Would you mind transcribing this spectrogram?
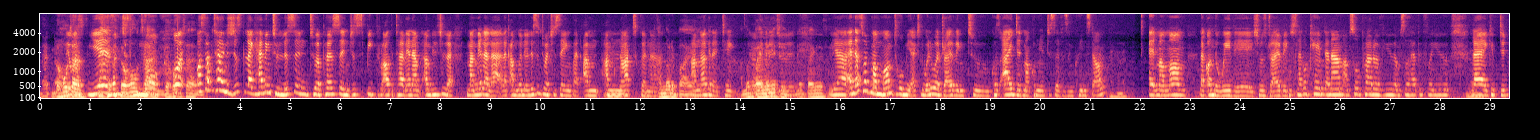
That no. The whole It time. was yes, The just whole no. time, the whole or, time. or sometimes just like having to listen to a person just speak throughout the time, and I'm I'm literally like Mamela, la, like I'm gonna listen to what you're saying, but I'm I'm not gonna Mm. I'm not a buyer. I'm not gonna take I'm not Yeah. buying I'm not anything. it. I'm not buying anything. yeah, and that's what my mom told me actually when we were driving to, because I did my community service in Queenstown, and my mom, like on the way there, she was driving. She's like, "Okay, Mdanam, I'm so proud of you. I'm so happy for you. Like you've did,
